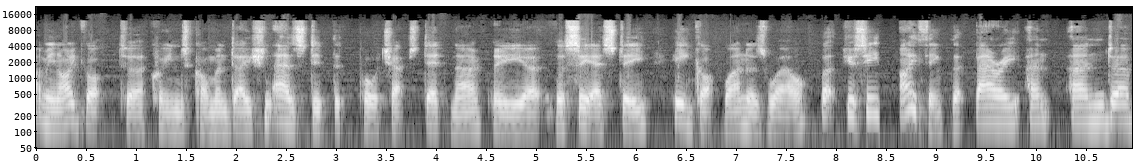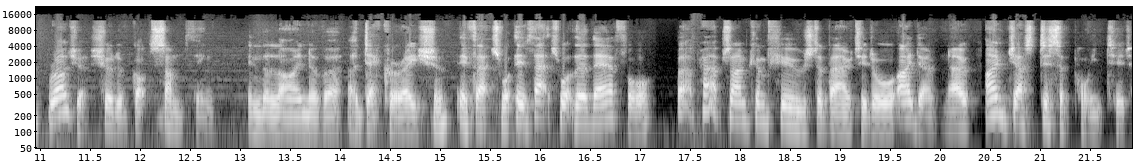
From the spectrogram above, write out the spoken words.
I mean, I got uh, Queen's Commendation, as did the poor chap's dead now, the uh, the CSD. He got one as well. But you see, I think that Barry and and uh, Roger should have got something in the line of a, a decoration, if that's what if that's what they're there for. But perhaps I'm confused about it all. I don't know. I'm just disappointed.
